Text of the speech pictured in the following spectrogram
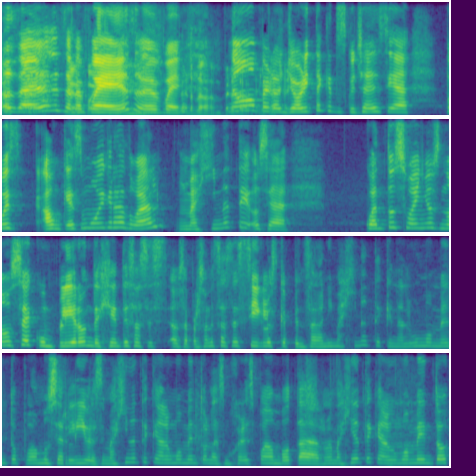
O sea, se Me me fue. fue, se me fue. Perdón, perdón. No, pero café. yo ahorita que te escuché decía, pues, aunque es muy gradual, imagínate, o sea, cuántos sueños no se cumplieron de gente hace, o sea, personas hace siglos que pensaban, imagínate que en algún momento podamos ser libres, imagínate que en algún momento las mujeres puedan votar, ¿no? Imagínate que en algún momento,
